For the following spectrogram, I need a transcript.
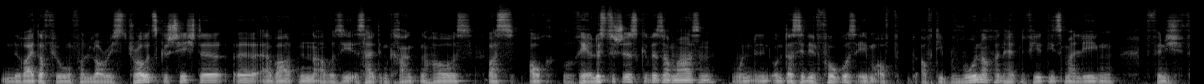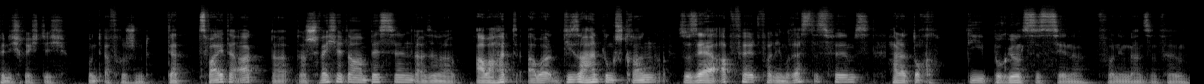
eine Weiterführung von Laurie Strodes Geschichte äh, erwarten, aber sie ist halt im Krankenhaus, was auch realistisch ist gewissermaßen und, und dass sie den Fokus eben auf, auf die Bewohner von Haddonfield diesmal legen, finde ich, finde ich richtig und erfrischend. Der zweite Akt, da, da schwächelt er ein bisschen, also, aber hat, aber dieser Handlungsstrang, so sehr er abfällt von dem Rest des Films, hat er doch die berührendste Szene von dem ganzen Film.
